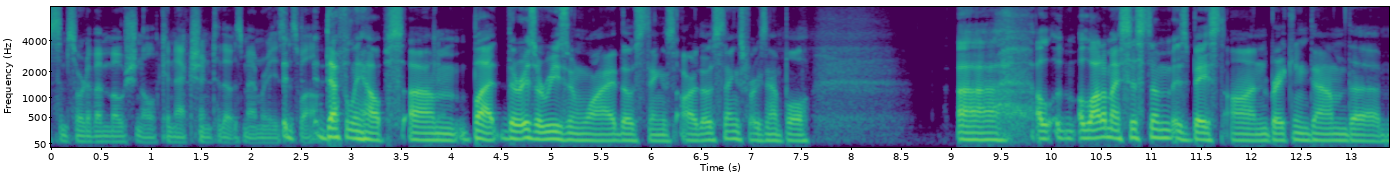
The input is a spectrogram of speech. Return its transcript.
some sort of emotional connection to those memories as well. It definitely helps. Um, but there is a reason why those things are those things. For example, a, a lot of my system is based on breaking down the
